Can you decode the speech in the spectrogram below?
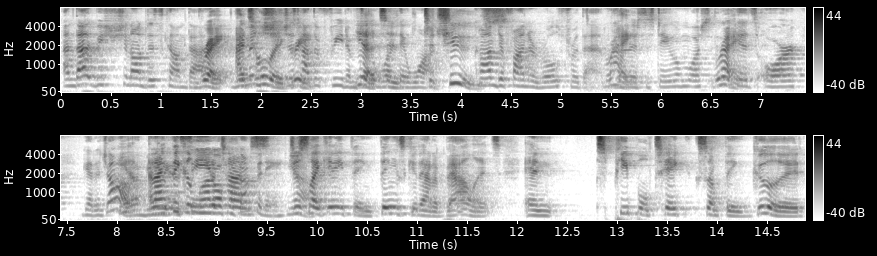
And that we should not discount that. Right, I Women totally should just have the freedom Yeah, to do what to- they want. to choose. Can't define a role for them. Right. Whether it's to stay home, watch the Right. kids, or get a job. Yeah, And, and I think a CEO lot of times, company. just Yeah. like anything, things get out of balance, and people take something good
